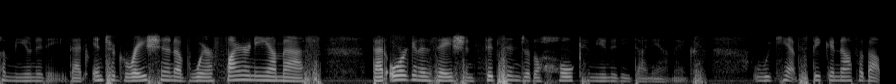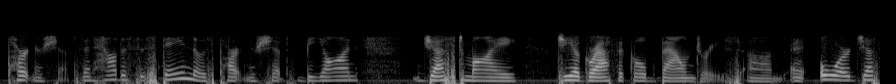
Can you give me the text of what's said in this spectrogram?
community, that integration of where fire and EMS, that organization fits into the whole community dynamics. We can't speak enough about partnerships and how to sustain those partnerships beyond just my geographical boundaries um, eh, or just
